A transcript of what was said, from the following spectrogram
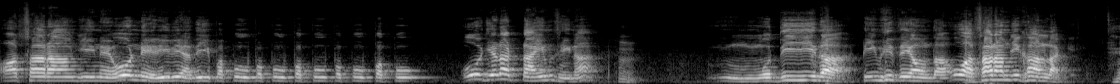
ਆਸਾ ਰਾਮ ਜੀ ਨੇ ਉਹ ਨੇਰੀ ਲਿਆਂਦੀ ਪੱਪੂ ਪੱਪੂ ਪੱਪੂ ਪੱਪੂ ਪੱਪੂ। ਉਹ ਜਿਹੜਾ ਟਾਈਮ ਸੀ ਨਾ ਮੋਦੀ ਜੀ ਦਾ ਟੀਵੀ ਤੇ ਆਉਂਦਾ ਉਹ ਆਸਾ ਰਾਮ ਜੀ ਖਾਣ ਲੱਗ ਗਏ।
